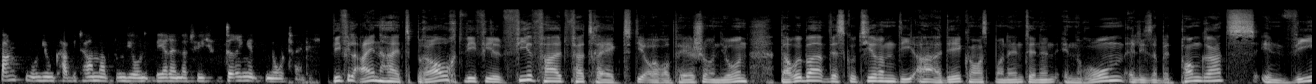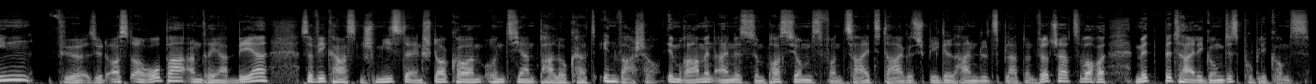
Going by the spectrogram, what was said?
Bankenunion, Kapitalmarktunion wäre natürlich dringend notwendig. Wie viel Einheit braucht, wie viel Vielfalt verträgt die Europäische Union? Darüber diskutieren die ARD-Korrespondentinnen in Rom, Elisabeth Pongratz, in Wien, für Südosteuropa Andrea Beer sowie Carsten Schmiester in Stockholm und Jan Palokat in Warschau. Im Rahmen eines Symposiums von Zeit, Tagesspiegel, Handelsblatt und Wirtschaftswoche mit Beteiligung des Publikums.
